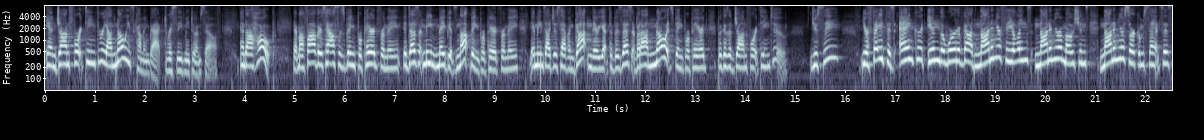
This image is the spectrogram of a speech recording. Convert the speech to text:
in John 14, 3. I know he's coming back to receive me to himself. And I hope that my father's house is being prepared for me. It doesn't mean maybe it's not being prepared for me. It means I just haven't gotten there yet to possess it. But I know it's being prepared because of John 14, 2. You see? Your faith is anchored in the Word of God, not in your feelings, not in your emotions, not in your circumstances.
